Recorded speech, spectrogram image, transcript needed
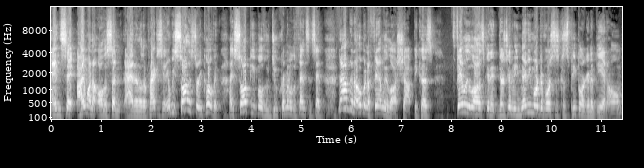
and say, I want to all of a sudden add another practice. And we saw this during COVID. I saw people who do criminal defense and said, now I'm going to open a family law shop because family law is going to, there's going to be many more divorces because people are going to be at home.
